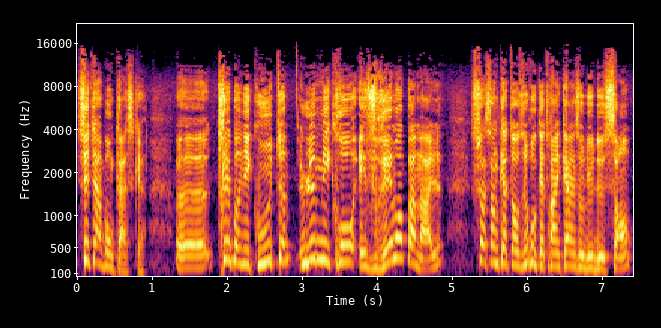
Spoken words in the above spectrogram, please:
C'est un bon casque. Euh, très bonne écoute. Le micro est vraiment pas mal. 74,95€ au lieu de 100.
